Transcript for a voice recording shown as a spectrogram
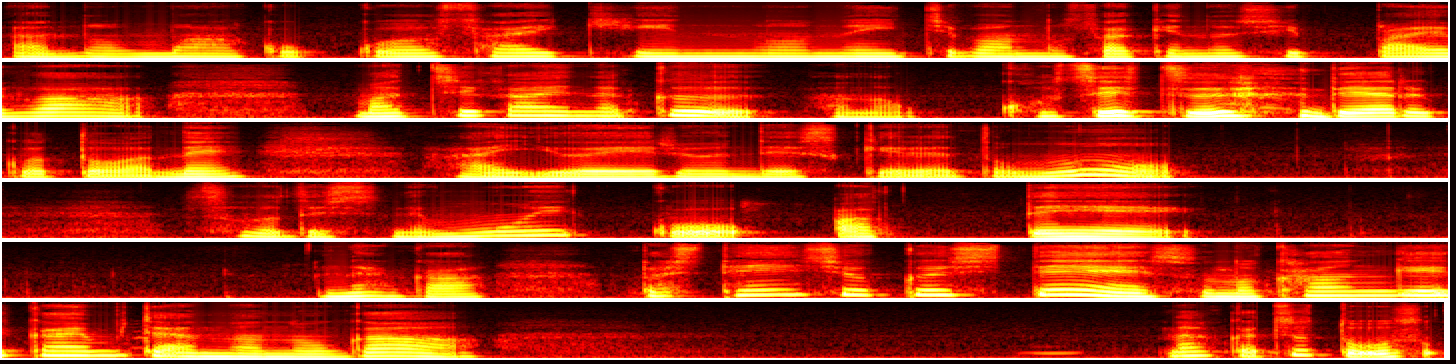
あのまあここ最近のね一番の酒の失敗は間違いなくあの骨折 であることはね、はい、言えるんですけれどもそうですねもう一個あってなんか私転職してその歓迎会みたいなのがなんかちょっと遅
